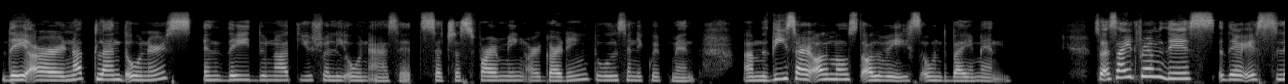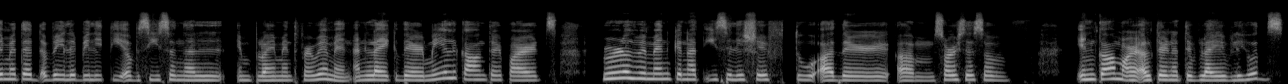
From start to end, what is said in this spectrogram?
They are not landowners and they do not usually own assets such as farming or gardening tools and equipment. Um, these are almost always owned by men. So aside from this, there is limited availability of seasonal employment for women. Unlike their male counterparts, rural women cannot easily shift to other um, sources of income or alternative livelihoods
